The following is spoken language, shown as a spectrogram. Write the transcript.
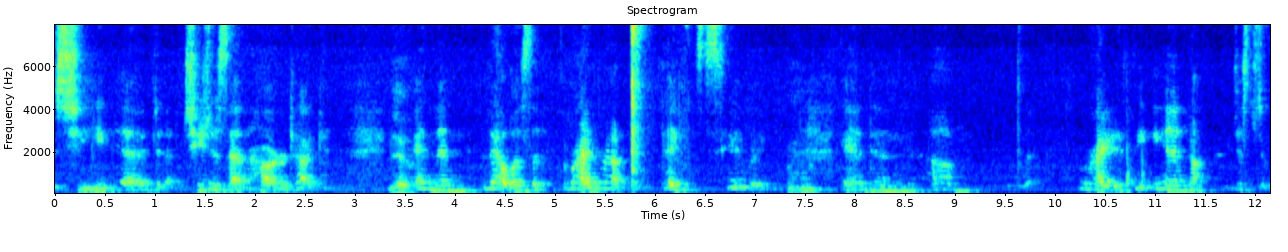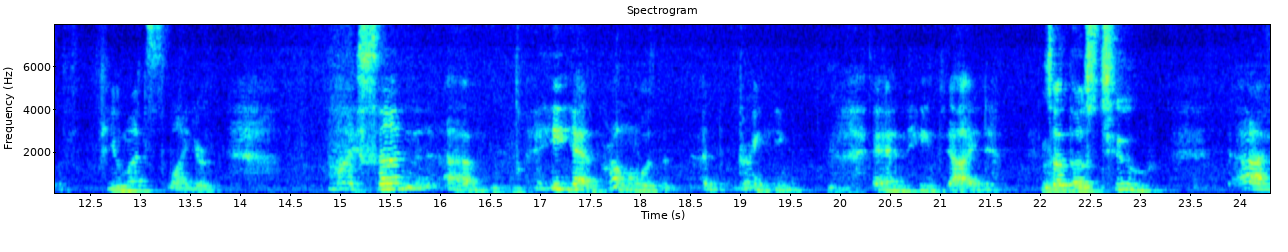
she, uh, she just had a heart attack. Yeah. And then that was right around Thanksgiving. Mhm. And then, um, right at the end, just a few months later, my son, um, he had a problem with uh, drinking and he died. So those two, uh,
